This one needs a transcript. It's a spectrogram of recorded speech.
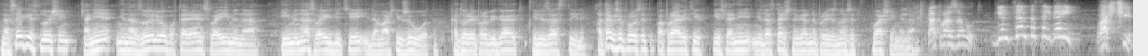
На всякий случай они неназойливо повторяют свои имена и имена своих детей и домашних животных, которые пробегают или застыли, а также просят поправить их, если они недостаточно верно произносят ваши имена. Как вас зовут? Винцента Сальгари. Ваш чин?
